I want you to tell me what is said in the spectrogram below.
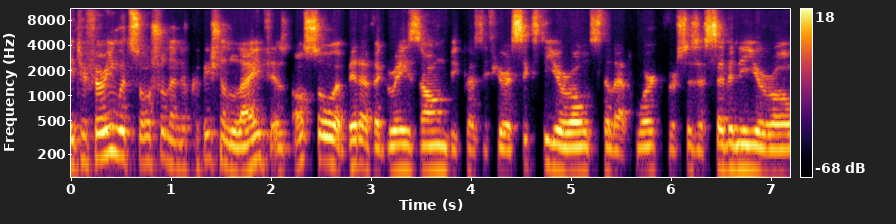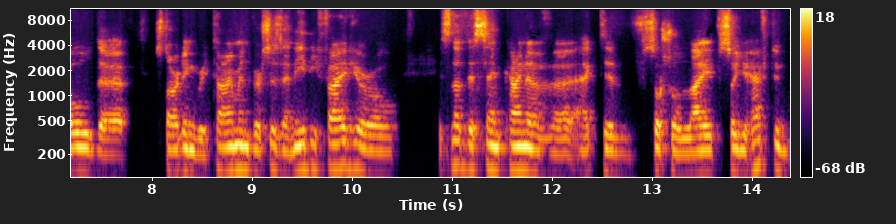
Interfering with social and occupational life is also a bit of a gray zone because if you're a 60 year old still at work versus a 70 year old uh, starting retirement versus an 85 year old it's not the same kind of uh, active social life so you have to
